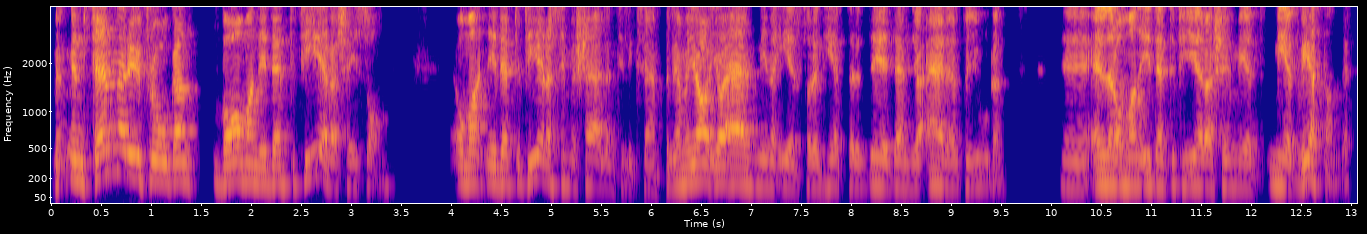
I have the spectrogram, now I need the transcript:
Men, men sen är det ju frågan vad man identifierar sig som. Om man identifierar sig med själen till exempel. Ja, men jag, jag är mina erfarenheter, det är den jag är här på jorden. Eh, eller om man identifierar sig med medvetandet.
